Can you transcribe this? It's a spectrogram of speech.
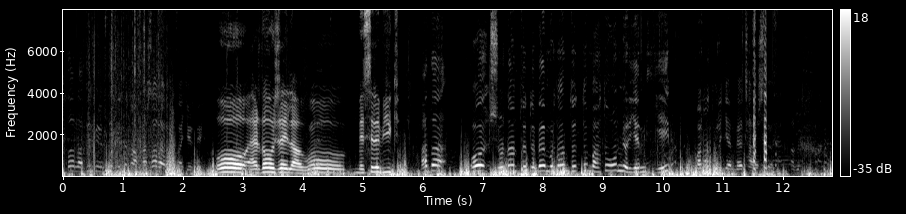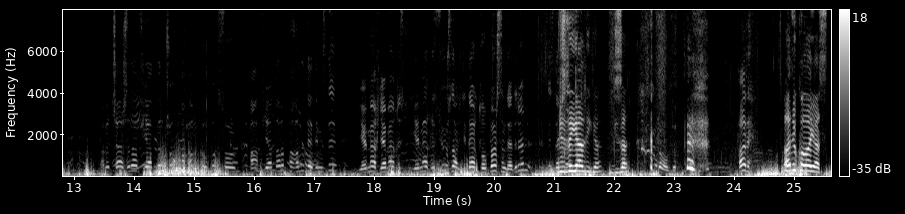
Erdal'la birbirimize girdik, arkadaşlar aramıza girdi. Oo Erdal Hoca'yla. Oo mesele büyük. Hatta o şuradan tuttu, ben buradan tuttum, baktı olmuyor. Yem, yiyip bana doğru gelmeye çalıştı. Abi çarşıda fiyatları çok pahalı bulduk. Sor, fiyatları pahalı dediğimizde yemek yemek yemek istiyorsan gider toplarsın dediler. Biz de, Biz de geldik ya. Güzel. böyle oldu. Hadi. Hadi kolay gelsin.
